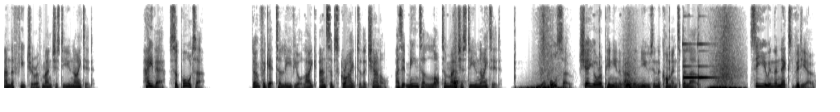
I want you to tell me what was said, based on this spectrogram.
and the future of Manchester United. Hey there, supporter! Don't forget to leave your like and subscribe to the channel, as it means a lot to Manchester United. Also, share your opinion about the news in the comments below. See you in the next video.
